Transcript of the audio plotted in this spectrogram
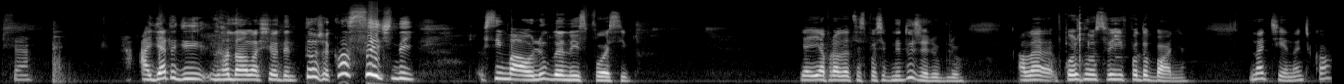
Все. А я тоді згадала ще один теж класичний, всіма улюблений спосіб. Я, я, правда, цей спосіб не дуже люблю, але в кожного свої вподобання. Начиночка.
